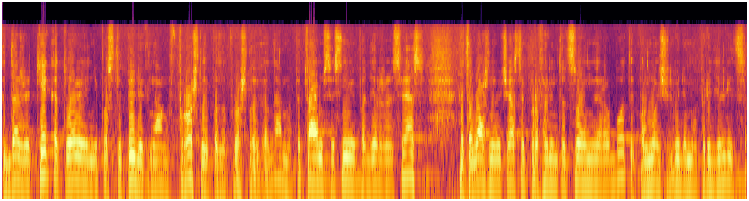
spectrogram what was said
даже те, которые не поступили к нам в прошлые, позапрошлые года. Мы пытаемся с ними поддерживать связь. Это важный участок профориентационной работы, помочь людям определиться.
